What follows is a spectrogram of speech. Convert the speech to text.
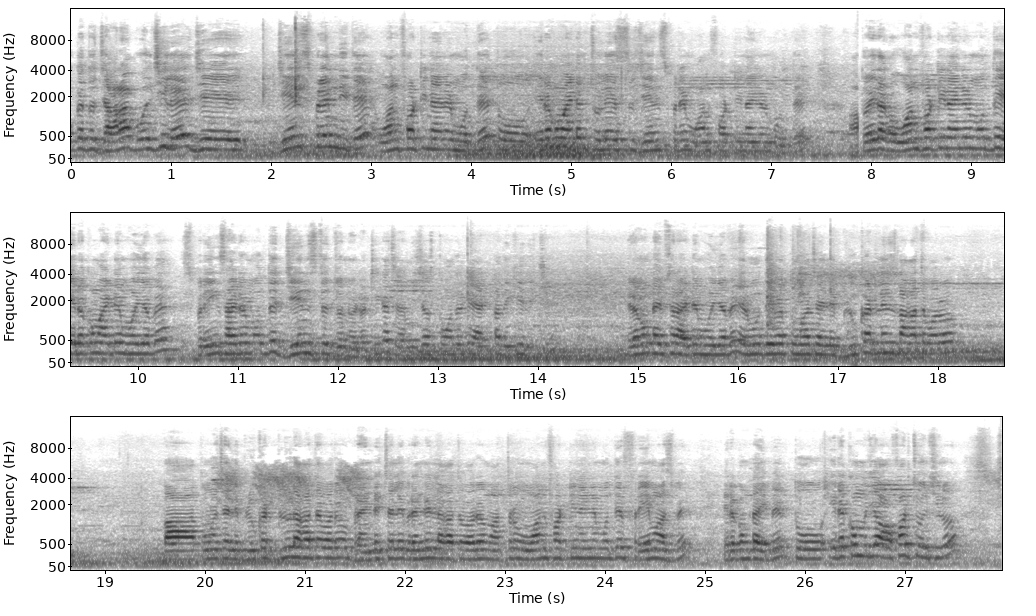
ওকে তো যারা বলছিলে যে জেন্টস ফ্রেম দিতে ওয়ান ফর্টি নাইনের মধ্যে, তো এরকম আইটেম চলে এসছে জেন্টস ফ্রেম ওয়ান ফর্টি নাইনের মধ্যে। তো এই দেখো ওয়ান ফর্টি নাইনের মধ্যে এরকম আইটেম হয়ে যাবে স্প্রিং সাইডের মধ্যে জেন্টসদের জন্য এটা, ঠিক আছে? আমি জাস্ট তোমাদেরকে একটা দেখিয়ে দিচ্ছি। এরকম টাইপসের আইটেম হয়ে যাবে। এর মধ্যে এবার তোমরা চাইলে ব্লু কাট লেন্স লাগাতে পারো বা তোমরা চাইলে ব্লু কাট ব্লু লাগাতে পারো ব্র্যান্ডেড চাইলে ব্র্যান্ডেড লাগাতে পারো, মাত্র ওয়ান ফর্টি নাইনের মধ্যে ফ্রেম আসবে, এরকম টাইপের তো এরকম যে অফার চলছিল,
